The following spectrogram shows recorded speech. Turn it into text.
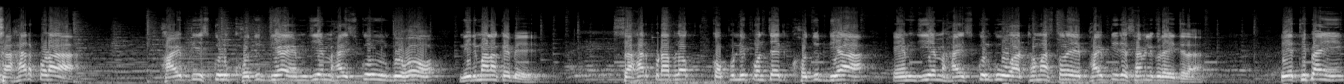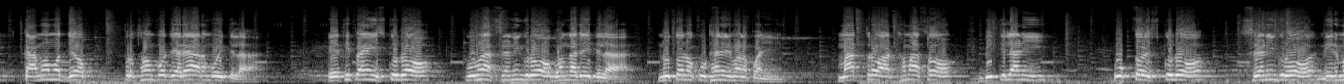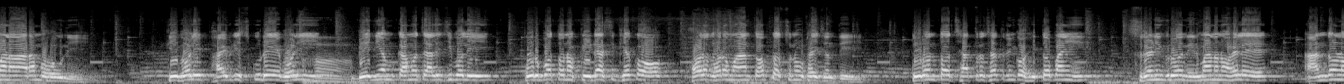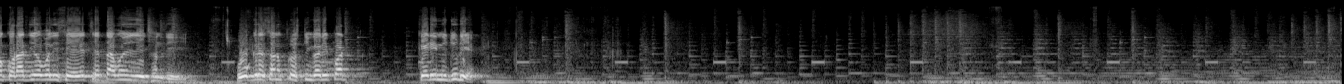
Saharpara five T school Khojudia MGM high school গৃহ নির্মাণ কেবে সাহারপড়া ব্লক কপুলি পঞ্চায়েত খোজুদিয়া এমজিএম হাইস্কুলকু আঠ মাস তলে ফাইভ টিরে সামিল করা হয়েছিল এথিপাই কাম মধ্য প্রথম পর্যায়ে আরম্ভ হয়েছিল এথিপাই স্কুলর পুরোনা শ্রেণীগৃহ ভঙ্গা যাই নূতন কোঠা নির্মাণ পাই মাত্র আঠ মাস বিতিলা উক্ত স্কুলর শ্রেণীগৃহ নির্মাণ আরম্ভ হোনি কিভাবে ফাইভ ডি স্কুলে এভাবে বেনিয়ম কাম চালছে বলে পূর্বতন ক্রীড়া শিক্ষক হলধর মহান্ত প্রশ্ন উঠাইছেন ତୁରନ୍ତ ଛାତ୍ରଛାତ୍ରୀଙ୍କ ହିତ ପାଇଁ ଶ୍ରେଣୀଗୃହ ନିର୍ମାଣ ନହେଲେ ଆନ୍ଦୋଳନ କରାଯିବ ବୋଲି ସେ ଚେତାବନୀ ଦେଇଛନ୍ତି ଉଗ୍ରେସନ ପୃଷ୍ଟିଙ୍କ ରିପୋର୍ଟ କେଡ଼ି ନୁଜୁଡ଼ିଆ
